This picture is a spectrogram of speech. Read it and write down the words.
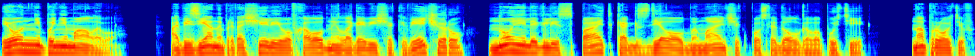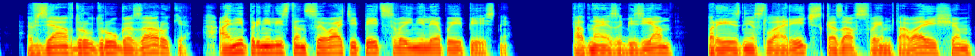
и он не понимал его. Обезьяны притащили его в холодное логовище к вечеру, но не легли спать, как сделал бы мальчик после долгого пути. Напротив, взяв друг друга за руки, они принялись танцевать и петь свои нелепые песни. Одна из обезьян произнесла речь, сказав своим товарищам,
